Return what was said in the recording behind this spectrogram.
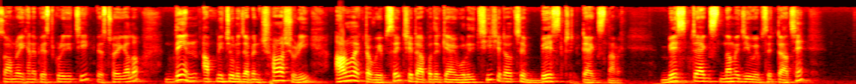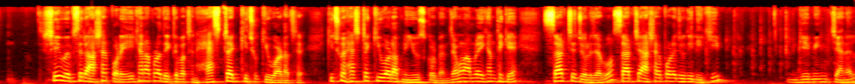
সো আমরা এখানে পেস্ট করে দিচ্ছি পেস্ট হয়ে গেল। দেন আপনি চলে যাবেন সরাসরি আরও একটা ওয়েবসাইট সেটা আপনাদেরকে আমি বলে দিচ্ছি, সেটা হচ্ছে বেস্ট ট্যাগস নামে। বেস্ট ট্যাগস নামে যে ওয়েবসাইটটা আছে সেই ওয়েবসাইটে আসার পরে এখানে আপনারা দেখতে পাচ্ছেন হ্যাশট্যাগ কিছু কিওয়ার্ড আছে। কিছু হ্যাশট্যাগ কিওয়ার্ড আপনি ইউজ করবেন। যেমন আমরা এখান থেকে সার্চে চলে যাব। সার্চে আসার পরে যদি লিখি gaming channel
